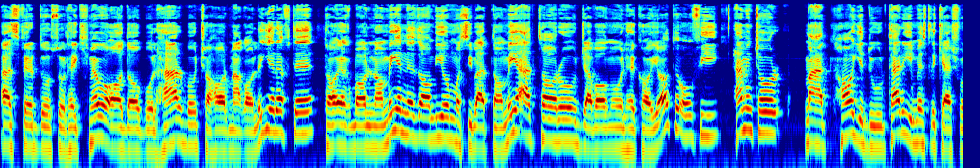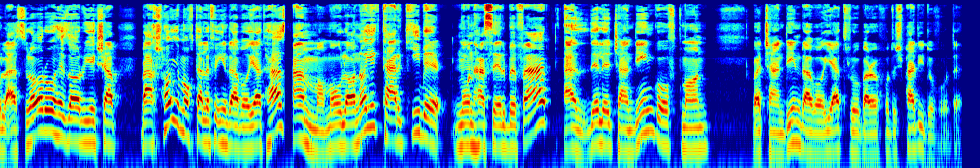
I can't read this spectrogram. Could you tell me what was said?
از فردوس الحکمه و آداب الحرب و چهار مقاله گرفته تا اقبال نامه نظامی و مصیبت نامه عطار و جوام الحکایات اوفی همینطور متنهای دورتری مثل کشف الاسرار و هزار و یک شب بخش های مختلف این روایت هست اما مولانا یک ترکیب منحصر به فرد از دل چندین گفتمان و چندین روایت رو برای خودش پدید آورده.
